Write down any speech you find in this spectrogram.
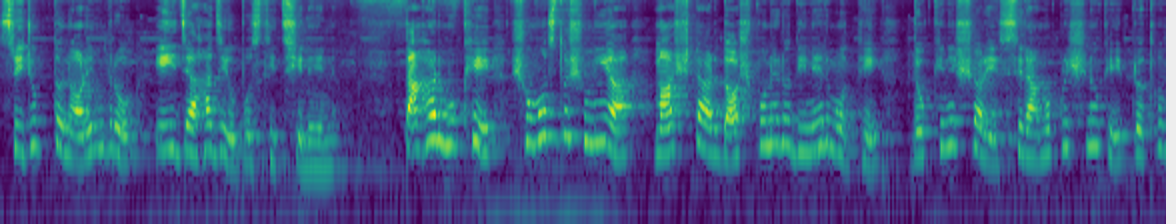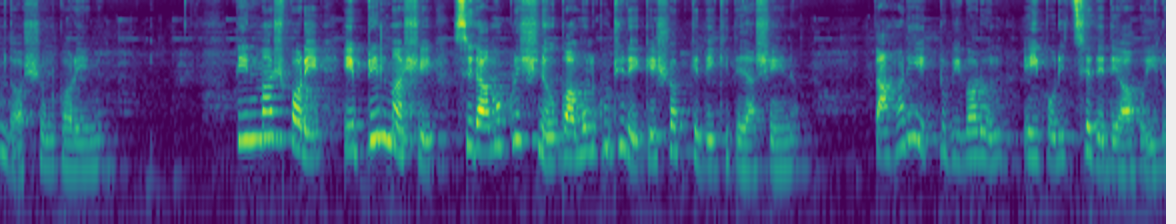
শ্রীযুক্ত নরেন্দ্র এই জাহাজে উপস্থিত ছিলেন। তাহার মুখে সমস্ত শুনিয়া মাস্টার দশ পনেরো দিনের মধ্যে দক্ষিণেশ্বরে শ্রীরামকৃষ্ণকে প্রথম দর্শন করেন। তিন মাস পরে, এপ্রিল মাসে শ্রীরামকৃষ্ণ কমলকুটিরে কেশবকে দেখিতে আসেন। তাহারই একটু বিবরণ এই পরিচ্ছেদে দেওয়া হইল।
